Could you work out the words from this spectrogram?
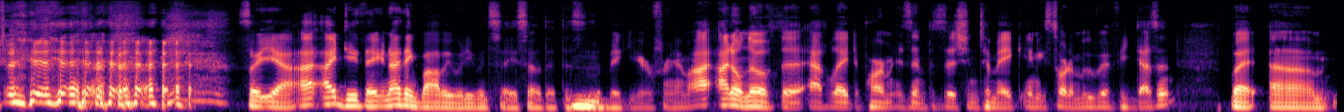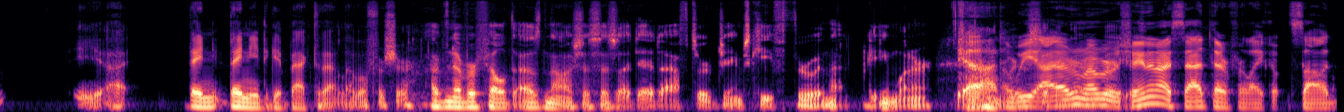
so yeah, I, I do think, and I think Bobby would even say so that this is a big year for him. I, I don't know if the athletic department is in position to make any sort of move if he doesn't, but um, yeah, they they need to get back to that level for sure. I've never felt as nauseous as I did after James Keefe threw in that game winner. Yeah, We we. I remember Shane and I sat there for like a solid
